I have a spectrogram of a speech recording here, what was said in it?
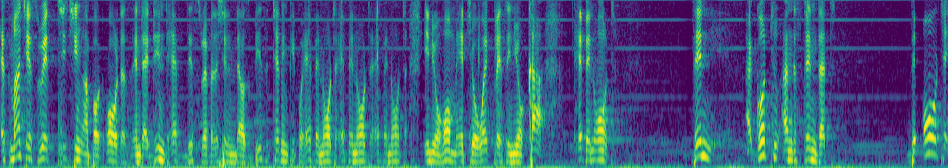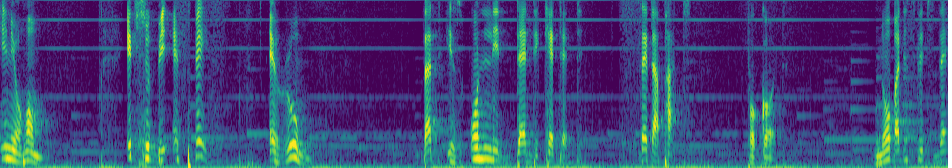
as much as we're teaching about altars, and I didn't have this revelation, and I was busy telling people, have an altar, have an altar, have an altar in your home, at your workplace, in your car, have an altar. Then I got to understand that the altar in your home, it should be a space, a room that is only dedicated, set apart for God. Nobody sleeps there.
